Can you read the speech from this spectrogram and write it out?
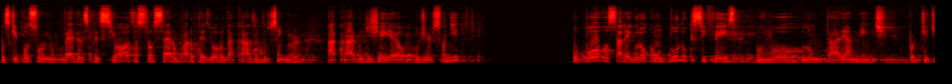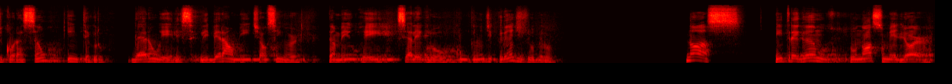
Os que possuíam pedras preciosas trouxeram para o tesouro da casa do Senhor, a cargo de Jeiel, o Gersonita. O povo se alegrou com tudo o que se fez voluntariamente, porque de coração íntegro deram eles liberalmente ao Senhor. Também o rei se alegrou com grande, grande júbilo. Nós entregamos o nosso melhor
